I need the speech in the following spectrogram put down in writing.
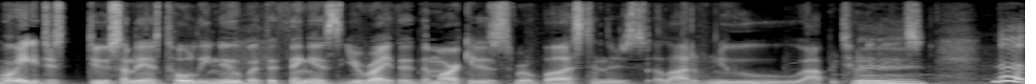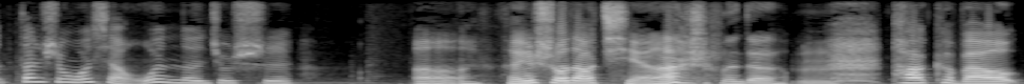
or you could just do something that's totally new. But the thing is, you're right. The, the market is robust and there's a lot of new opportunities. 那但是我想问的就是， 呃，可以说到钱啊什么的，嗯，talk about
